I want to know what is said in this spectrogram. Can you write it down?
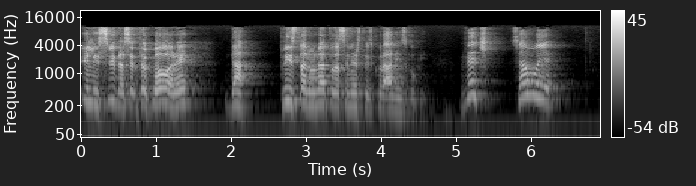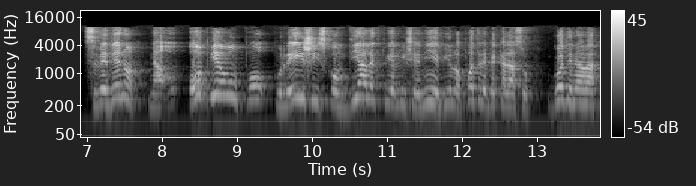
ili svi da se dogovore da pristanu na to da se nešto iz Kur'ana izgubi. Već samo je svedeno na objavu po kurejšijskom dijalektu, jer više nije bilo potrebe kada su godinama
